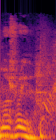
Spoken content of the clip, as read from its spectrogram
Somos ruido.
